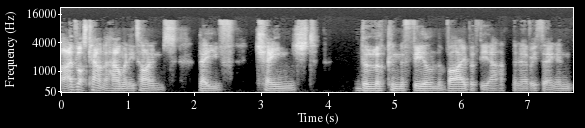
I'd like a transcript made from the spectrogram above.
I've lost count of how many times they've changed the look and the feel and the vibe of the app and everything. And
